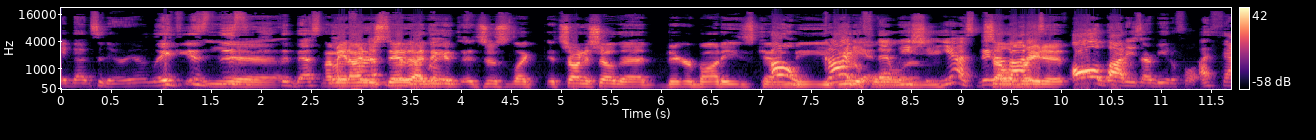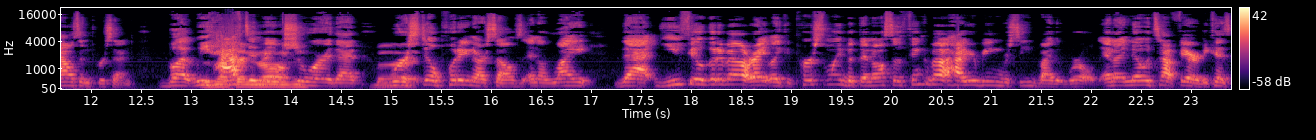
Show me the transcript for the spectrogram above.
in that scenario? Like, is this Yeah. the best? I mean, I understand it. dude? I think it, it's just like it's trying to show that bigger bodies can oh be God, yeah, beautiful that we should yes, bigger celebrate bodies. it. All bodies are beautiful, a thousand percent. But we There's have to wrong, make sure that But we're still putting ourselves in a light that you feel good about, right? Like personally, but then also think about how you're being received by the world. And I know it's not fair because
